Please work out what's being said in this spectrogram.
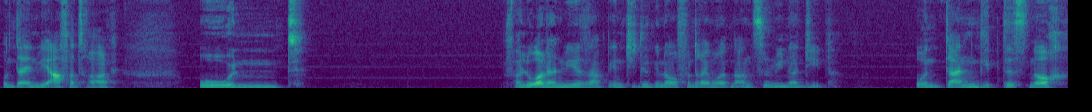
unter NWA-Vertrag. Und verlor dann, wie gesagt, den Titel genau von drei Monaten an zu Rena Deep. Und dann gibt es noch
